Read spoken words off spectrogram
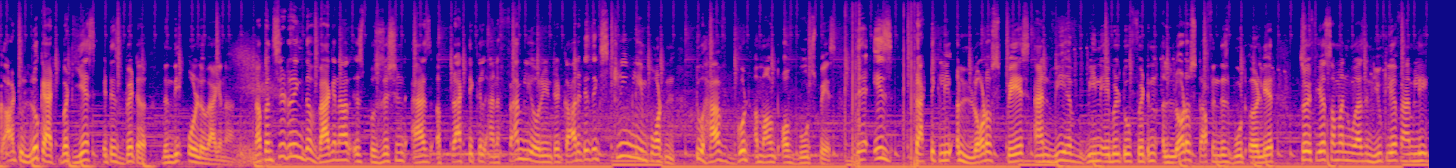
car to look at, but yes, it is better than the older WagonR. Now, considering the WagonR is positioned as a practical and a family-oriented car, it is extremely important to have good amount of boot space. There is practically a lot of space and we have been able to fit in a lot of stuff in this boot earlier. So if you're someone who has a nuclear family,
